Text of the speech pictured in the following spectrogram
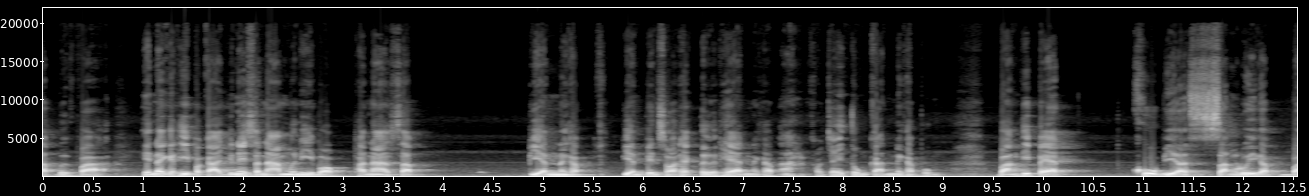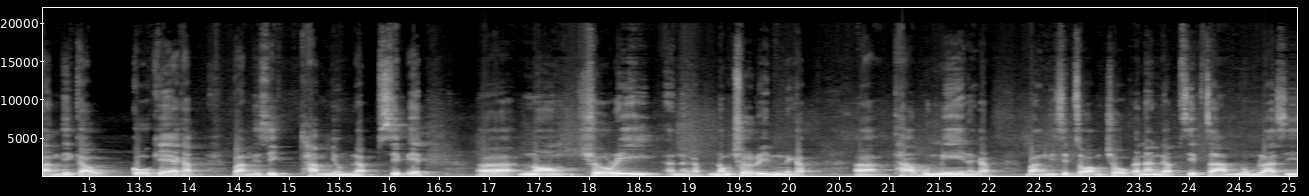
ซับเบิกฟ้าเห็นในกะทิประกาศอยู่ในสนามมือนีบอกพนาซับเปลี่ยนนะครับ ปลี่ยนเป็นซอแท็กเตอร์แทนนะครับอะเข้าใจตรงกันนะครับผมบางที่ 8 คู่เบียร์สังลุยครับบางที่เก่าโกแก่ครับบางที่สิบถ้ำหยุ่นครับ11เอ่อน้องเชอรี่นะครับน้องเชอรินนะครับท่าบุญมี่นะครับบางที่ 12 โชคอันนั้นครับ13หนุ่มราศี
